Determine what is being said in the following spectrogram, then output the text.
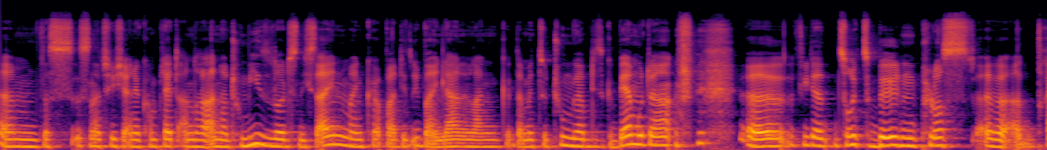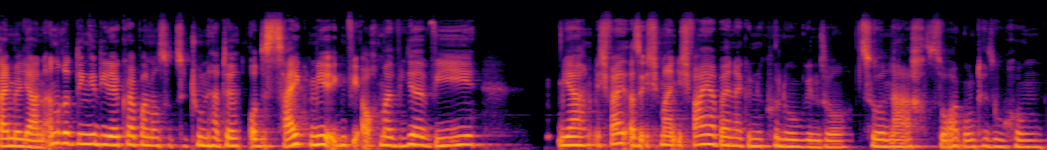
Ähm, das ist natürlich eine komplett andere Anatomie, so soll es nicht sein. Mein Körper hat jetzt über ein Jahr lang damit zu tun gehabt, diese Gebärmutter äh, wieder zurückzubilden, plus äh, drei Milliarden andere Dinge, die der Körper noch so zu tun hatte. Und es zeigt mir irgendwie auch mal wieder, wie ja, ich weiß, also ich meine, ich war ja bei einer Gynäkologin so zur Nachsorgeuntersuchung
